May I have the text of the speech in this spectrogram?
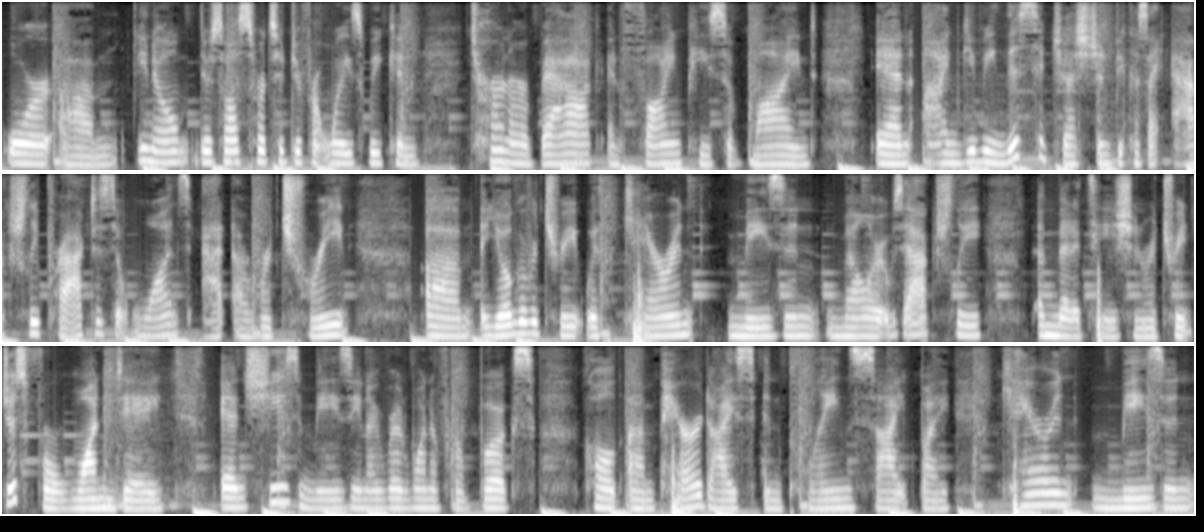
or um, you know there's all sorts of different ways we can turn our back and find peace of mind. And i'm giving this suggestion because i actually practiced it once at a retreat um, a yoga retreat with Karen Maezen Miller. It was actually a meditation retreat just for one day, and she's amazing. I read one of her books called um, Paradise in Plain Sight by Karen Maezen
